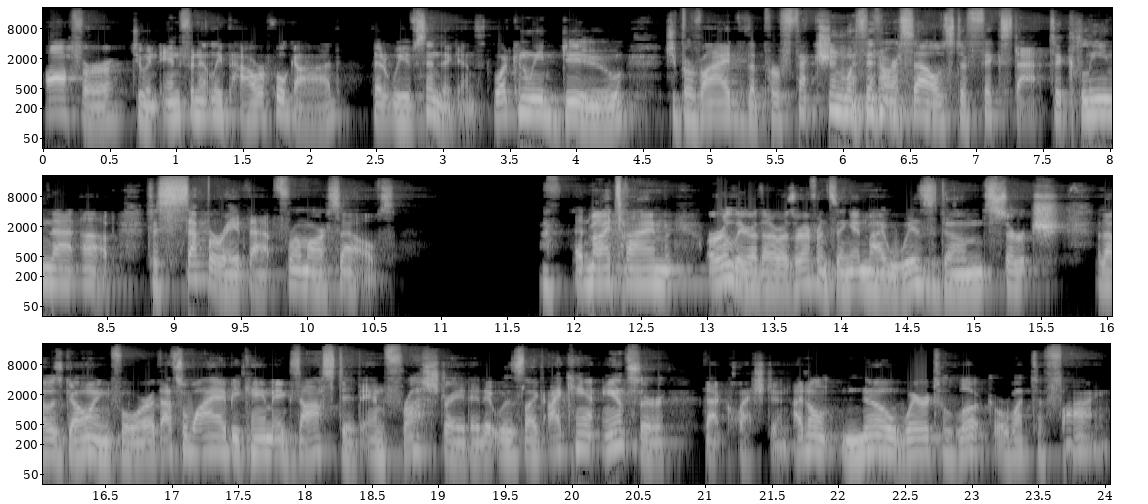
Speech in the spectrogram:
offer to an infinitely powerful God that we have sinned against? What can we do to provide the perfection within ourselves to fix that, to clean that up, to separate that from ourselves? At my time earlier that I was referencing, in my wisdom search that I was going for, that's why I became exhausted and frustrated. It was like, I can't answer that question. I don't know where to look or what to find.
